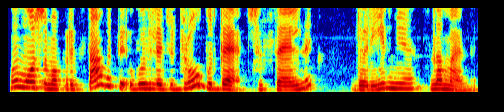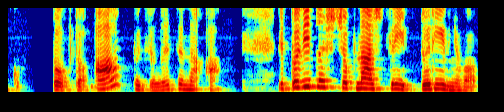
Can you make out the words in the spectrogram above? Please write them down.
ми можемо представити у вигляді дробу, де чисельник дорівнює знаменнику, тобто А поділити на А. Відповідно, щоб наш дріб дорівнював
